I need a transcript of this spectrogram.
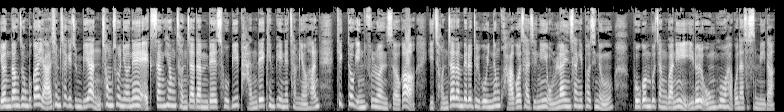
연방 정부가 야심차게 준비한 청소년의 액상형 전자담배 소비 반대 캠페인에 참여한 틱톡 인플루언서가 이 전자담배를 들고 있는 과거 사진이 온라인상에 퍼진 후 보건부 장관이 이를 옹호하고 나섰습니다.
